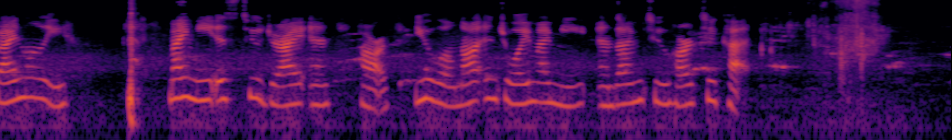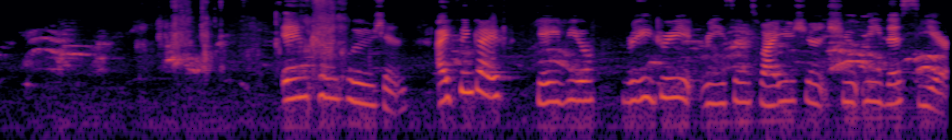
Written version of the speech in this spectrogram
finally, my meat is too dry and hard. You will not enjoy my meat, and I'm too hard to cut. In conclusion, I think I gave you three great reasons why you shouldn't shoot me this year.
